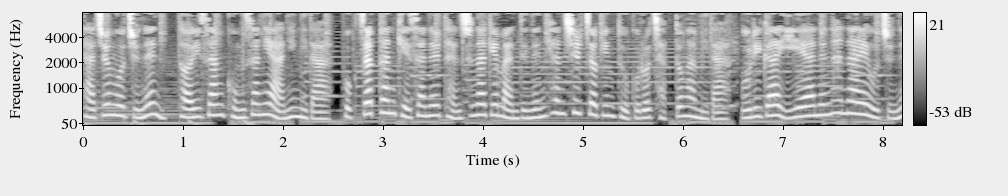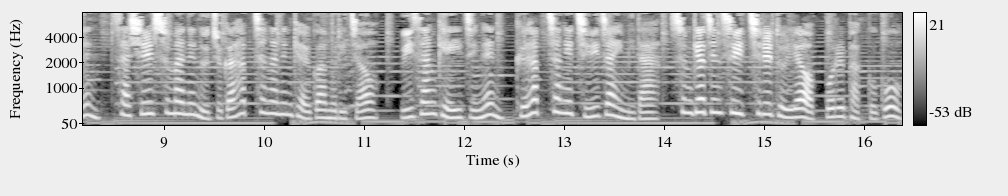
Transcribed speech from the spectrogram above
다중우주는 더 이상 공상이 아닙니다. 복잡한 계산을 단순하게 만드는 현실적인 도구로 작동합니다. 우리가 이해하는 하나의 우주는 사실 수많은 우주가 합창하는 결과물이죠. 위상 게이징은 그 합창의 지휘자입니다. 숨겨진 스위치를 돌려 업보를 바꾸고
